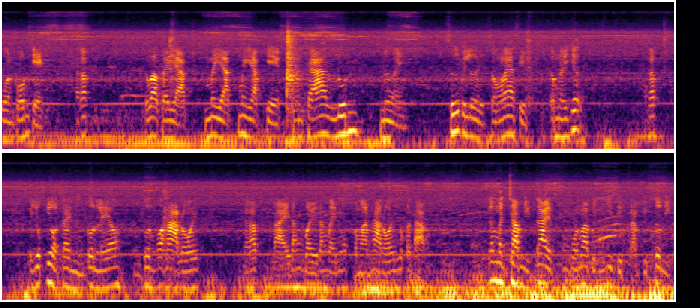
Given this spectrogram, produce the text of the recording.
บนพร้อมแจกนะครับแต่ว่าใครอยากไม่อยากไม่อยากแจกมันช้าลุ้นเหนื่อย ซื้อไปเลยสองร้อยห้าสิบกำไรเยอะนะครับไปยกยอดได้หนึ่งต้นแล้วหนึ่งต้นก็ห้าร้อยนะครับขายทั้งใบทั้งไรเนี่ยประมาณห้าร้อยยกกระถางแล้วมันจำอีกได้บางคนว่าเป็นยี่สิบสามสิบต้นอีก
